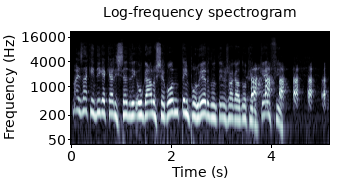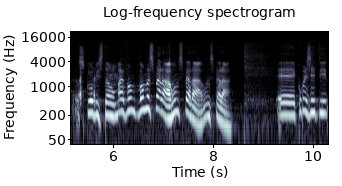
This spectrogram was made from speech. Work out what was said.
Mas há quem diga que Alexandre, o Galo chegou, não tem poleiro, não tem o jogador que ele quer, enfim. Os clubes estão. Mas vamos, vamos esperar, vamos esperar, vamos esperar. É, como a gente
